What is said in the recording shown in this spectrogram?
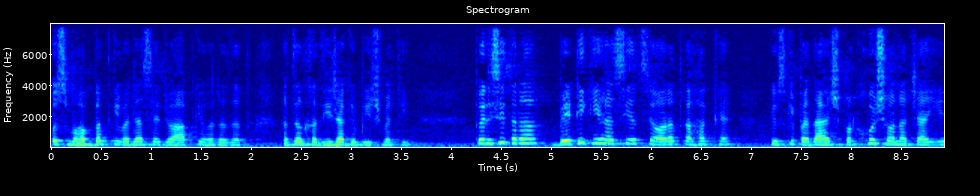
اس محبت کی وجہ سے جو آپ کے حضرت حضرت خدیجہ کے بیچ میں تھی۔ پھر اسی طرح بیٹی کی حیثیت سے عورت کا حق ہے کہ اس کی پیدائش پر خوش ہونا چاہیے۔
